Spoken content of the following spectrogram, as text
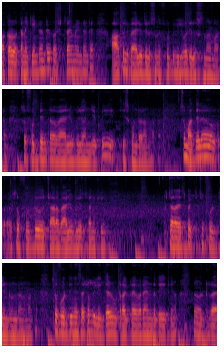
అక్కడ తనకి ఏంటంటే ఫస్ట్ టైం ఏంటంటే ఆకలి వాల్యూ తెలుస్తుంది ఫుడ్ విలువ తెలుస్తుంది అనమాట సో ఫుడ్ ఎంత వాల్యుబుల్ అని చెప్పి తీసుకుంటాడు అనమాట సో మధ్యలో సో ఫుడ్ చాలా వాల్యుబుల్ తనకి చాలా రెస్పెక్ట్ ఇచ్చి ఫుడ్ తింటుంటాను అనమాట సో ఫుడ్ తినేసాక వీళ్ళిద్దరు ట్రక్ డ్రైవర్ అండ్ దేతిన డ్రై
